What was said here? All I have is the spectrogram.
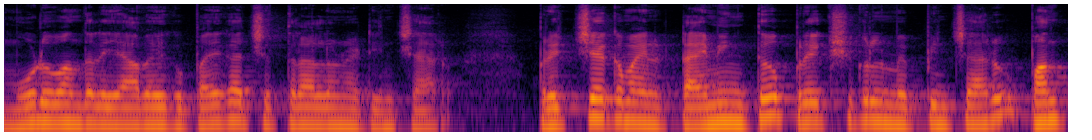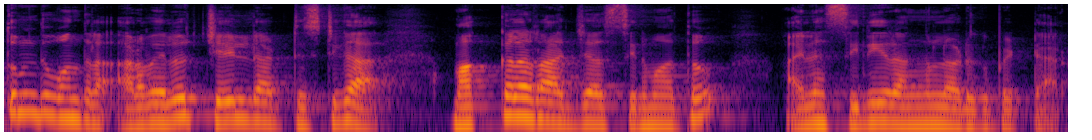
మూడు వందల యాభైకు పైగా చిత్రాల్లో నటించారు. ప్రత్యేకమైన టైమింగ్తో ప్రేక్షకులు మెప్పించారు. పంతొమ్మిది వందల అరవైలో చైల్డ్ ఆర్టిస్ట్గా మక్కల రాజ్య సినిమాతో ఆయన సినీ రంగంలో అడుగుపెట్టారు.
